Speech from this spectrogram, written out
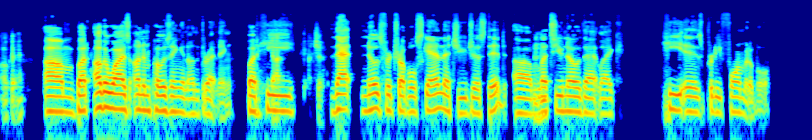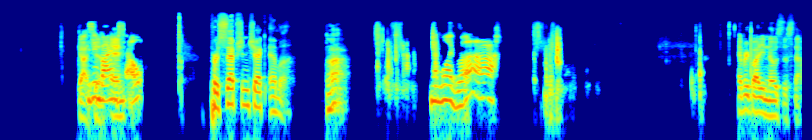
okay. um, but otherwise unimposing and unthreatening. But he Gotcha. that nose for trouble scan that you just did um, Mhm. lets you know that like he is pretty formidable. Gotcha. Is he by and himself? Perception check, Emma. Ah, I'm like, ah. everybody knows this now.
